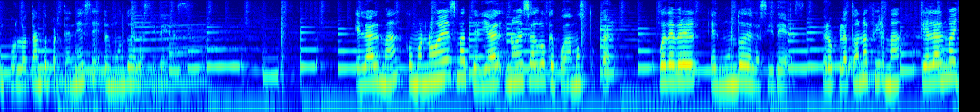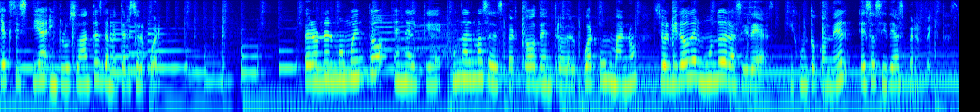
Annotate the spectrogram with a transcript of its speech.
y por lo tanto pertenece al mundo de las ideas. El alma, como no es material, no es algo que podamos tocar. Puede ver el mundo de las ideas, pero Platón afirma que el alma ya existía incluso antes de meterse al cuerpo. Pero en el momento en el que un alma se despertó dentro del cuerpo humano, se olvidó del mundo de las ideas y junto con él esas ideas perfectas.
